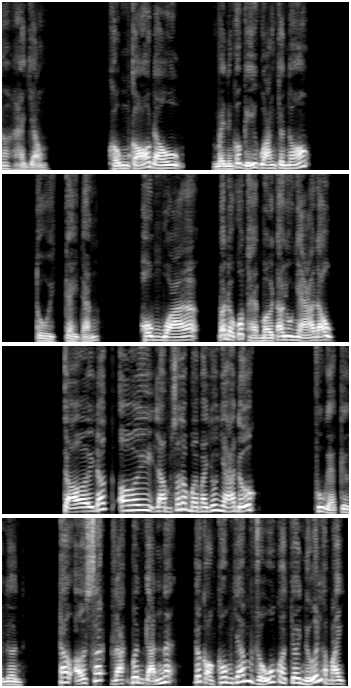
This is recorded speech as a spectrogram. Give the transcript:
nó hạ giọng. Không có đâu, mày đừng có nghĩ quan cho nó. Tôi cay đắng. Hôm qua, nó đâu có thèm mời tao vô nhà đâu. Trời đất ơi, làm sao nó mời mày vô nhà được? Phu ghẻ kêu lên. Tao ở sát rạc bên cạnh, á, nó còn không dám rủ qua chơi nữa là mày.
